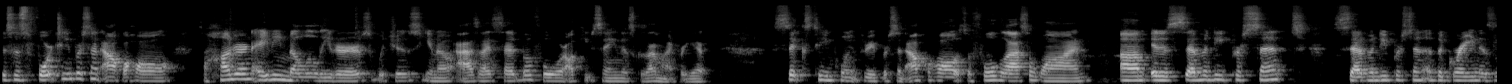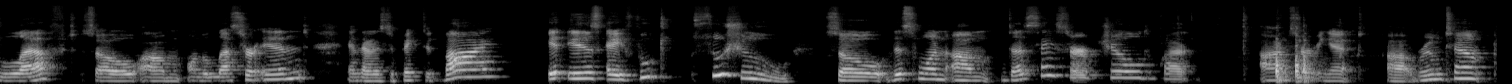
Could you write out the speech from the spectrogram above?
This is 14% alcohol. It's 180 milliliters, which is, you know, as I said before, I'll keep saying this because I might forget. 16.3% alcohol. It's a full glass of wine. Um, it is 70%. 70% of the grain is left. So um, on the lesser end, and that is depicted by it is a foot sushu. So this one um, does say serve chilled, but I'm serving it uh, room temp.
